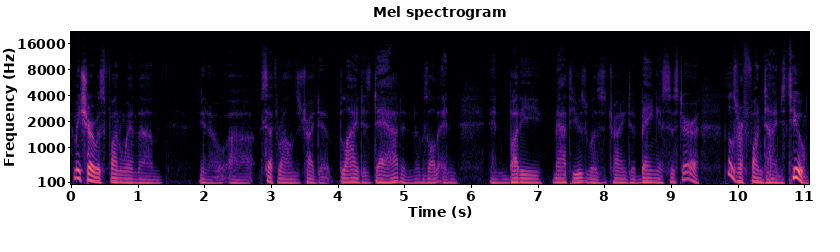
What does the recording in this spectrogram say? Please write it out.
I mean, sure, it was fun when um, you know, uh, Seth Rollins tried to blind his dad, and it was all, and and Buddy Matthews was trying to bang his sister. Those were fun times too.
